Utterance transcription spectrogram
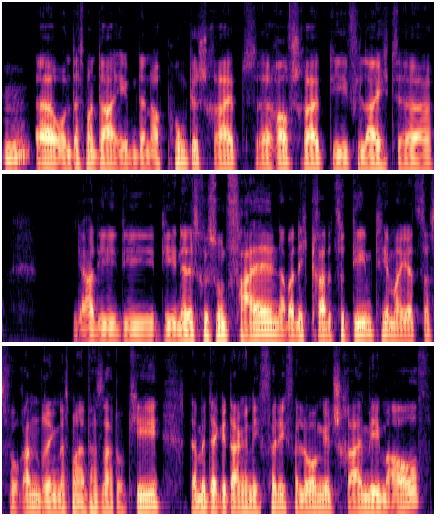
Mhm. äh, und dass man da eben dann auch Punkte schreibt, äh, raufschreibt, die vielleicht äh, ja, die, die, die in der Diskussion fallen, aber nicht gerade zu dem Thema jetzt das voranbringen, dass man einfach sagt, okay, damit der Gedanke nicht völlig verloren geht, schreiben wir ihm auf.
